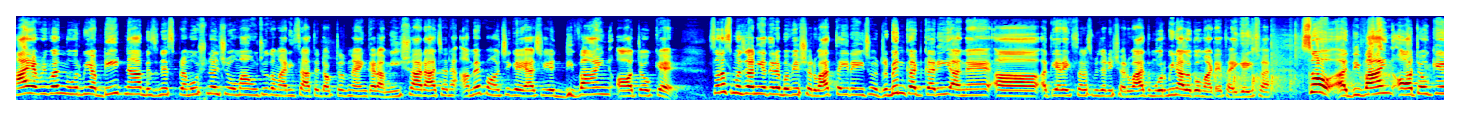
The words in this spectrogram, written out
હાય એવરીવન મોરબી અપડેટના બિઝનેસ પ્રમોશનલ શોમાં હું છું તમારી સાથે ડૉક્ટર નાયંકર અમીશા રાજ અને અમે પહોંચી ગયા છીએ ડિવાઇન ઓટો કેર સરસ મજાની અત્યારે ભવ્ય શરૂઆત થઈ રહી છે. રિબિન કટ કરી અને અત્યારે એક સરસ મજાની શરૂઆત મોરબીના લોકો માટે થઈ ગઈ છે. સો ડિવાઇન ઓટો કેર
